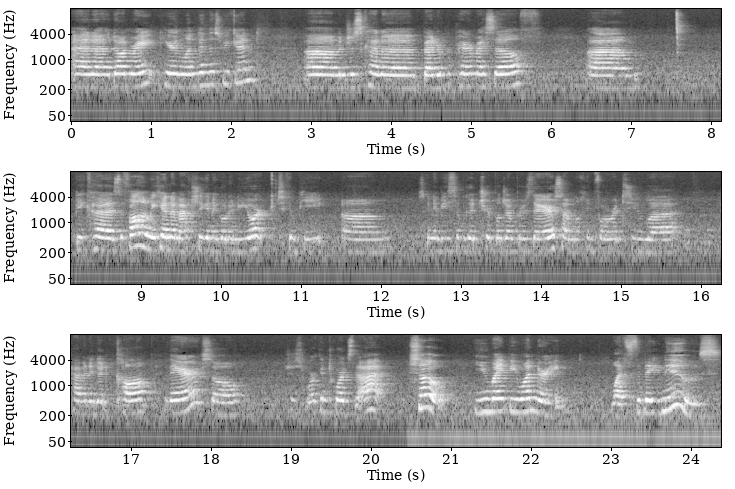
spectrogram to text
at uh, Don Wright here in London this weekend, um, and just kind of better prepare myself. Um, because the following weekend I'm actually gonna go to New York to compete. Um, there's gonna be some good triple jumpers there, so I'm looking forward to uh, having a good comp there. So just working towards that. So you might be wondering, what's the big news?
